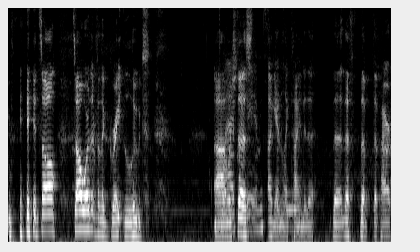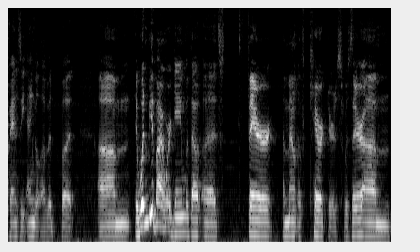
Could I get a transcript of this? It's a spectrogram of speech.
it's all it's all worth it for the great loot. Uh, which does games, again like tie into the the, the the the power fantasy angle of it, but um, it wouldn't be a Bioware game without uh, its fair amount of characters. Was there um,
